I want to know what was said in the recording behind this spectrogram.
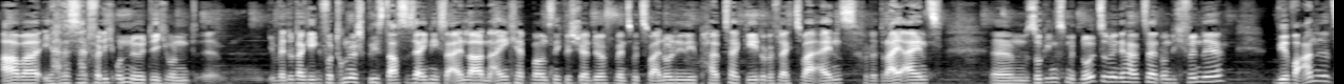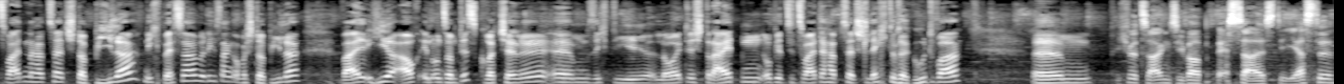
Aber ja, das ist halt völlig unnötig und äh, wenn du dann gegen Fortuna spielst, darfst du sie eigentlich nicht so einladen. Eigentlich hätten wir uns nicht beschweren dürfen, wenn es mit 2-0 in die Halbzeit geht oder vielleicht 2-1 oder 3-1. Ähm, so ging es mit 0 0 in die Halbzeit und ich finde, wir waren in der zweiten Halbzeit stabiler, nicht besser, würde ich sagen, aber stabiler, weil hier auch in unserem Discord-Channel ähm, sich die Leute streiten, ob jetzt die zweite Halbzeit schlecht oder gut war. Ähm, ich würde sagen, sie war besser als die erste.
